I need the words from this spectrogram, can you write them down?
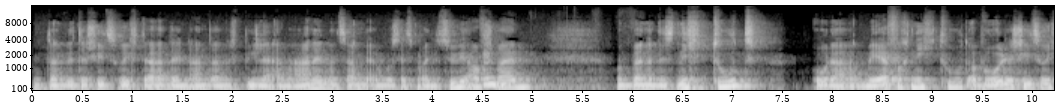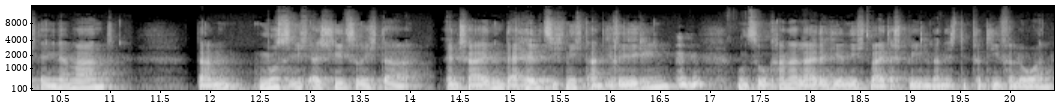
Und dann wird der Schiedsrichter den anderen Spieler ermahnen und sagen, er muss jetzt mal die Züge aufschreiben. Mhm. Und wenn er das nicht tut oder mehrfach nicht tut, obwohl der Schiedsrichter ihn ermahnt, dann muss ich als Schiedsrichter entscheiden, der hält sich nicht an die Regeln mhm. und so kann er leider hier nicht weiterspielen, dann ist die Partie verloren.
